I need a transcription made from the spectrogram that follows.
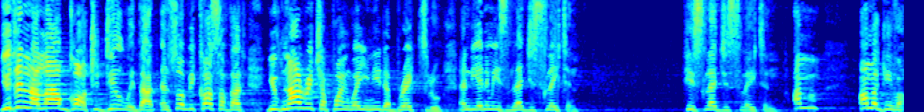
you didn't allow God to deal with that. And so, because of that, you've now reached a point where you need a breakthrough, and the enemy is legislating. He's legislating. I'm, I'm a giver.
